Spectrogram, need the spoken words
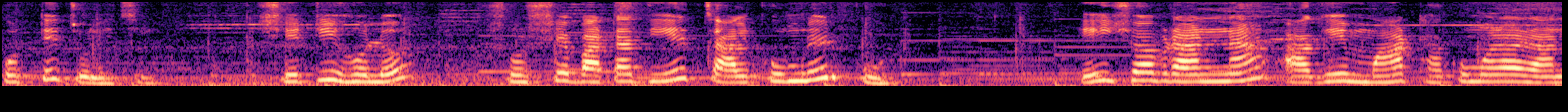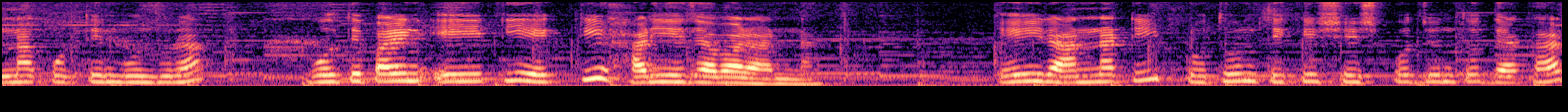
করতে চলেছি। সেটি হলো সর্ষে বাটা দিয়ে চাল কুমড়ের পুর। এই সব রান্না আগে মা ঠাকুমারা রান্না করতেন বন্ধুরা। বলতে পারেন এটি একটি হারিয়ে যাওয়া রান্না। এই রান্নাটি প্রথম থেকে শেষ পর্যন্ত দেখার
